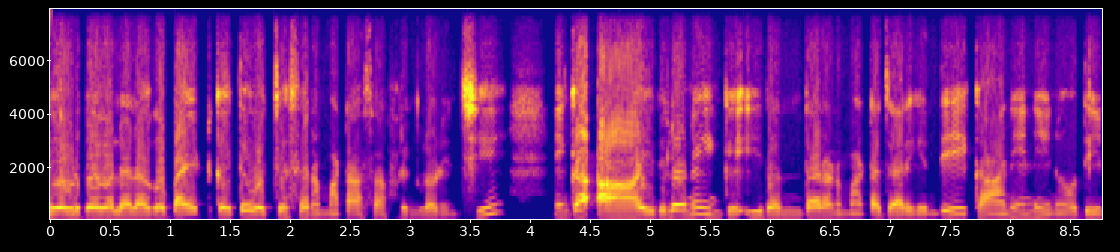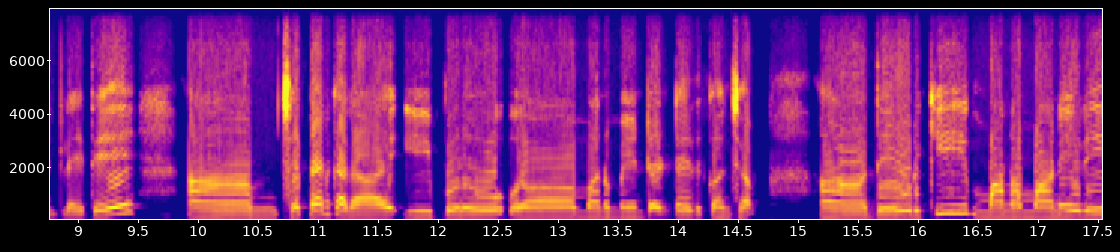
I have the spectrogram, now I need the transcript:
దేవుడి దయ వల్ల ఎలాగో బయటకైతే వచ్చేసాననమాట ఆ సఫరింగ్‌లో నుంచి. ఇంకా ఆ ఇదిలోనే ఇంక ఇదంతాననమాట జరిగింది. కానీ నేను దీంట్లో అయితే ఆహ్, చెప్పాను కదా! ఇప్పుడు ఆహ్, మనం ఏంటంటే ఇది కొంచెం ఆహ్, దేవుడికి మనం అనేది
